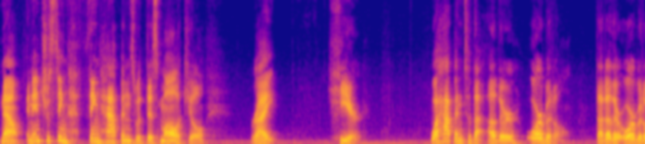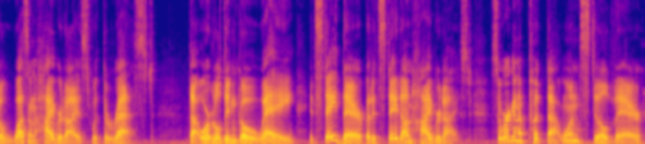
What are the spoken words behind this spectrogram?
Now, an interesting thing happens with this molecule right here. What happened to that other orbital? That other orbital wasn't hybridized with the rest. That orbital didn't go away, it stayed there, but it stayed unhybridized. So we're going to put that one still there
